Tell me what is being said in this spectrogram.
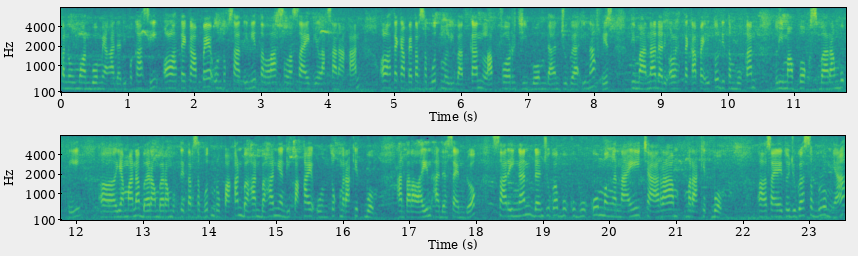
penemuan bom yang ada di Bekasi, olah TKP untuk saat ini telah selesai dilaksanakan. Olah TKP tersebut melibatkan lab 4G bom dan juga Inafis, di mana dari olah TKP itu ditemukan lima box barang bukti, uh, yang mana barang-barang bukti tersebut merupakan bahan-bahan yang dipakai untuk merakit bom. Antara lain ada sendok, saringan, dan juga buku-buku mengenai cara merakit bom. Uh, selain itu juga sebelumnya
